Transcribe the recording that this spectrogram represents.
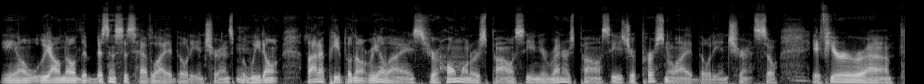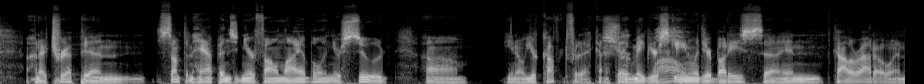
You know, we all know that businesses have liability insurance, but we don't. A lot of people don't realize your homeowners policy and your renters policy is your personal liability insurance. So if you're uh, on a trip and something happens and you're found liable and you're sued. Um, you know, you're covered for that kind of Sure. thing. Maybe you're Wow. skiing with your buddies uh, in Colorado, and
